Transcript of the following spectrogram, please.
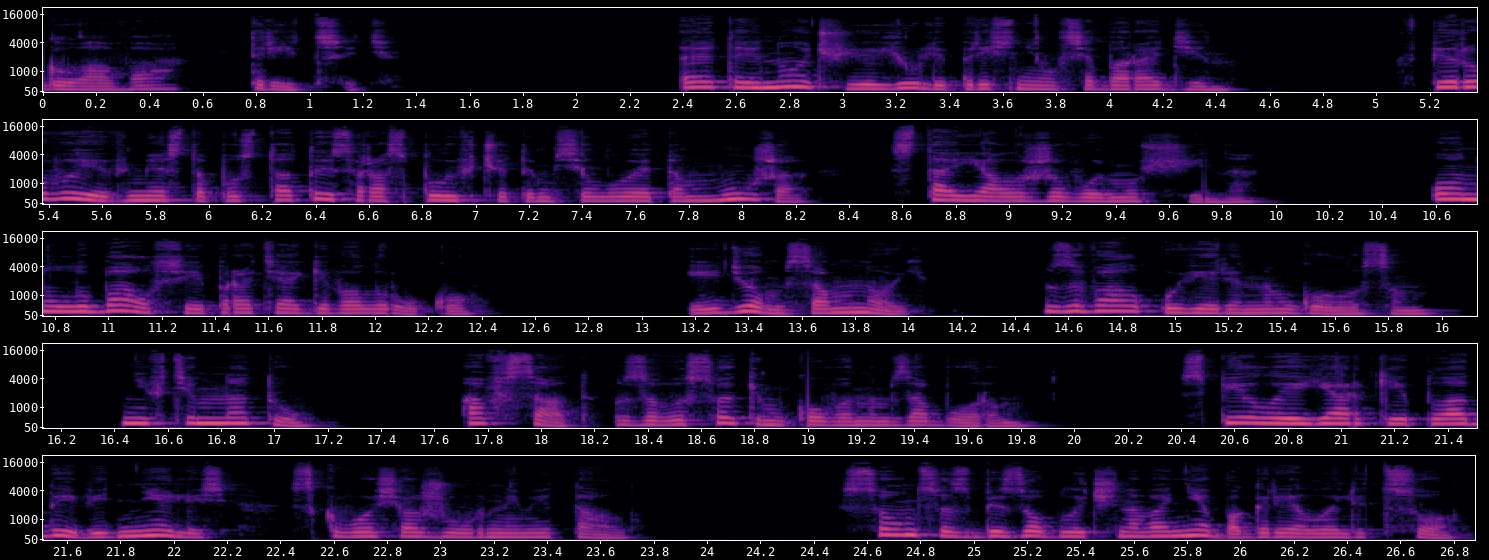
Глава тридцать Этой ночью Юле приснился Бородин. Впервые вместо пустоты с расплывчатым силуэтом мужа стоял живой мужчина. Он улыбался и протягивал руку. «Идем со мной», — звал уверенным голосом. Не в темноту, а в сад за высоким кованым забором. Спелые яркие плоды виднелись сквозь ажурный металл. Солнце с безоблачного неба грело лицо.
